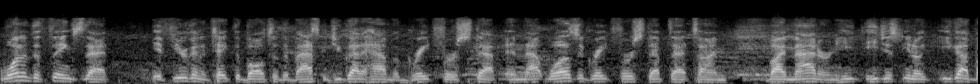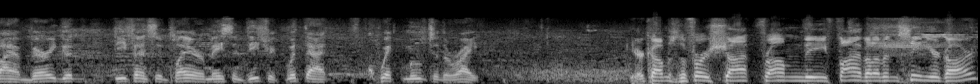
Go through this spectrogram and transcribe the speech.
One of the things that if you're going to take the ball to the basket, you got to have a great first step, and that was a great first step that time by Mattern. He he just you know he got by a very good defensive player, Mason Dietrich, with that quick move to the right. Here comes the first shot from the 5'11 senior guard,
